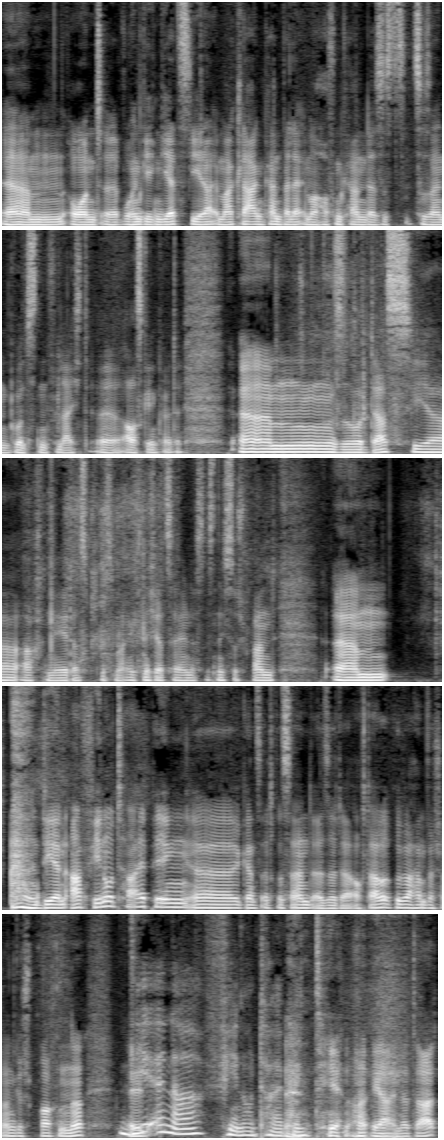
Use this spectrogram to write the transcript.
Ähm, und äh, wohingegen jetzt jeder immer klagen kann, weil er immer hoffen kann, dass es zu seinen Gunsten vielleicht äh, ausgehen könnte. Ähm, so, das hier, ach nee, das müssen wir eigentlich nicht erzählen, das ist nicht so spannend. Ähm, DNA-Phenotyping, äh, ganz interessant, also da auch darüber haben wir schon gesprochen. Ne? DNA-Phenotyping. DNA, ja, in der Tat.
